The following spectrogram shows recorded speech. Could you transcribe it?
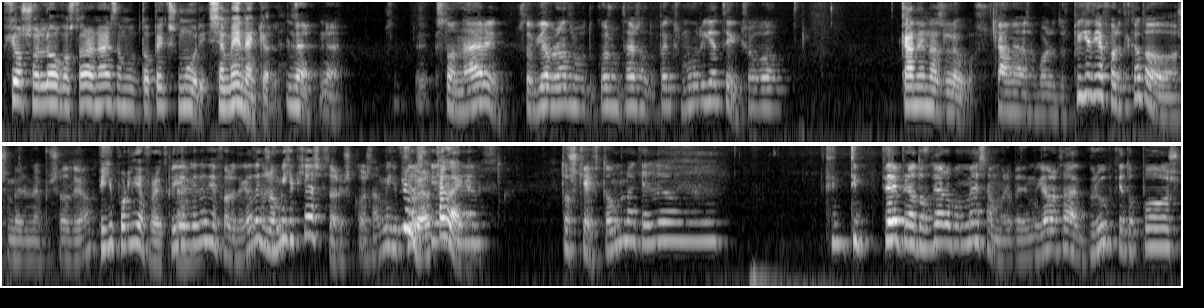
Ποιος ο λόγος τώρα να έρθει να μου το παίξει μούρι. Σε μένα κιόλας. Ναι, ναι. Στον Άρη, στον πιο απλό άνθρωπο του κόσμου, θα έρθει να του παίξεις μούρι, γιατί ξέρω εγώ. Κανένας λόγος. Κανένας απολύτω. Πήγε διαφορετικά το σημερινό επεισόδιο. Πήγε πολύ διαφορετικά. Πήγε αρκετά διαφορετικά. Δεν ξέρω, με είχε πιάσει αυτό ο Κώστα. Με είχε Βέβαια, πιάσει. και- καλά έκανες. Το σκεφτόμουν και λέω. Τι, τι πρέπει να το βγάλω από μέσα μου, ρε παιδί μου, για όλα αυτά τα group και το πώς.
